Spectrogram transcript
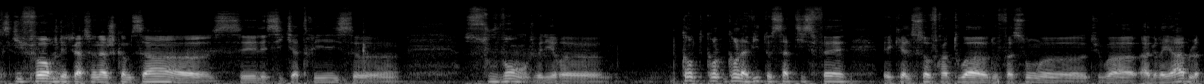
Ce qui forge des personnages comme ça, euh, c'est les cicatrices. euh, souvent, je veux dire, euh, quand la vie te satisfait et qu'elle s'offre à toi de façon, euh, tu vois, agréable,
